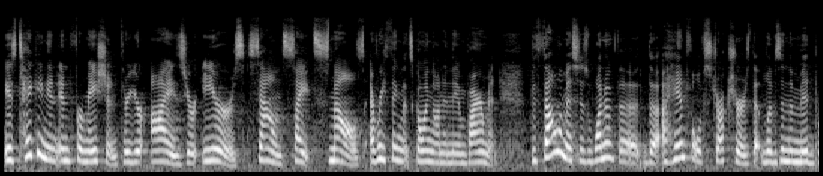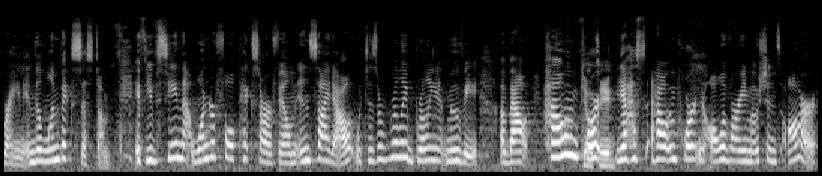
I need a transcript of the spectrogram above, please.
is taking in information through your eyes, your ears, sounds, sights, smells, everything that's going on in the environment. The thalamus is one of the, the, a handful of structures that lives in the midbrain, in the limbic system. If you've seen that wonderful Pixar film Inside Out, which is a really brilliant movie about how important yes, how important all of our emotions are,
